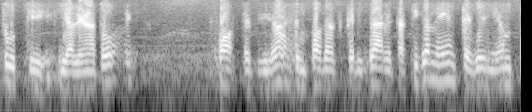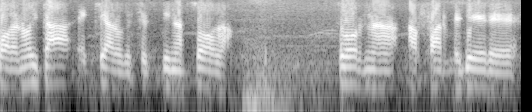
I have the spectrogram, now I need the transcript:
tutti gli allenatori forte anche un po' da scrittare tatticamente, quindi è un po' la novità, è chiaro che se Spinazzola torna a far vedere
